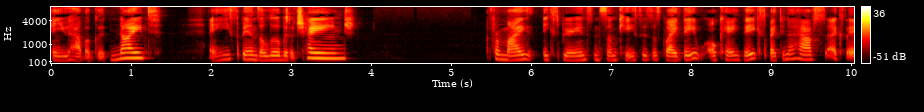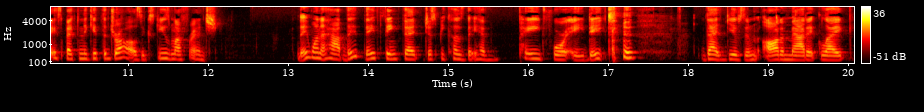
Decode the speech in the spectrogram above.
and you have a good night and he spends a little bit of change, from my experience in some cases, it's like they okay, they expecting to have sex, they expecting to get the draws, excuse my French. They want to have they they think that just because they have paid for a date that gives them automatic like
